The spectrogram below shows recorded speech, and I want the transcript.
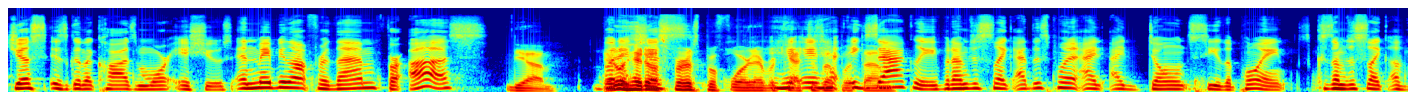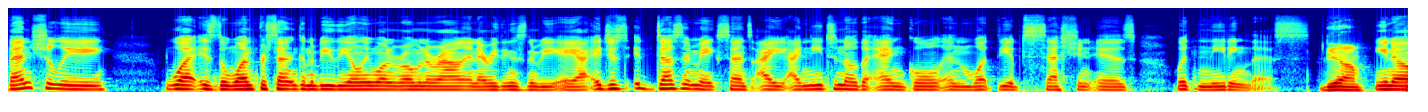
just is going to cause more issues and maybe not for them for us Yeah. but It'll hit us first before it ever catches h- up with them. exactly but i'm just like at this point i, I don't see the point because i'm just like eventually what is the 1% going to be the only one roaming around and everything's going to be ai it just it doesn't make sense i i need to know the end goal and what the obsession is with needing this Yeah. you know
